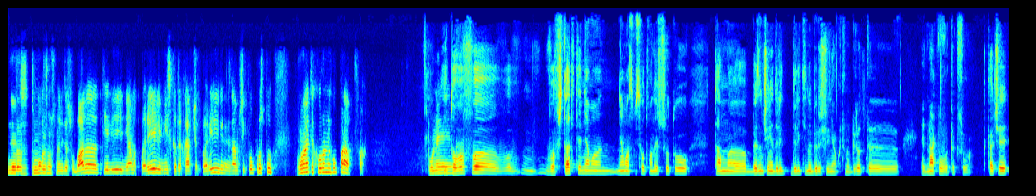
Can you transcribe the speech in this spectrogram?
невъзможност нали, да се обадат или нямат пари, или не искат да харчат пари, или не знам си какво. Просто моите хора не го правят това. Поне... И то в, в, в, в Штатите няма, няма смисъл това нещо, защото там без значение дали, дали ти набираш или някой те набират е, еднакво таксува. Така че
